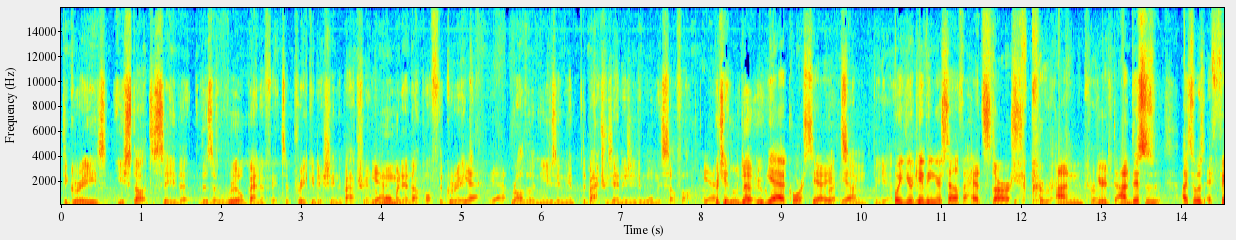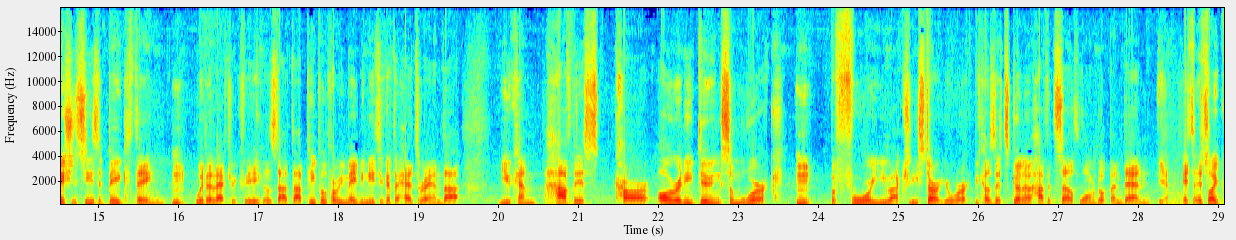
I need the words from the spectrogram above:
degrees, you start to see that there's a real benefit to preconditioning the battery and Yeah. warming it up off the grid. Yeah, yeah. Rather than using the, the battery's energy to warm itself up. Yeah. Which it'll do. Yeah, of course. Yeah, But, yeah, um, but yeah, But you're giving yourself a head start. correct, And correct. you're and this is I suppose efficiency is a big thing Hmm. with electric vehicles that that people probably maybe need to get their heads around that you can have this car already doing some work Hmm. Before you actually start your work because it's going to have itself warmed up and then Yeah. it's it's like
